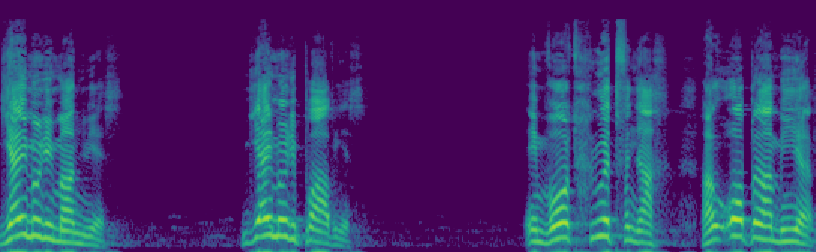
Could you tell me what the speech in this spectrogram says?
Jy moet die man wees. Jy moet die pa wees. En word groot vandag. Hou op blameer.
